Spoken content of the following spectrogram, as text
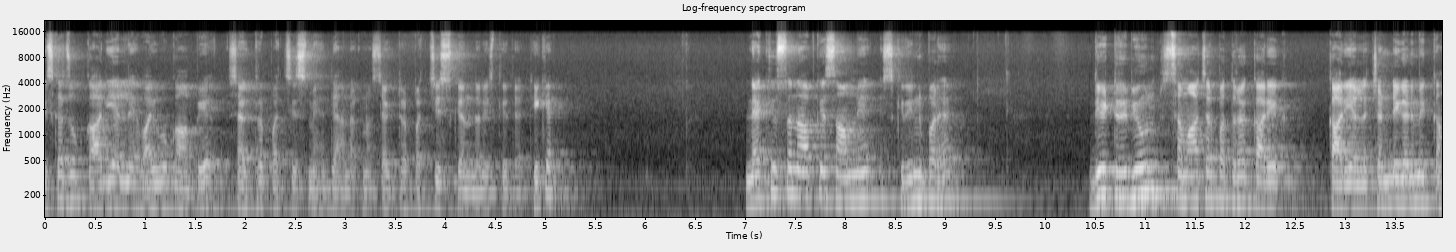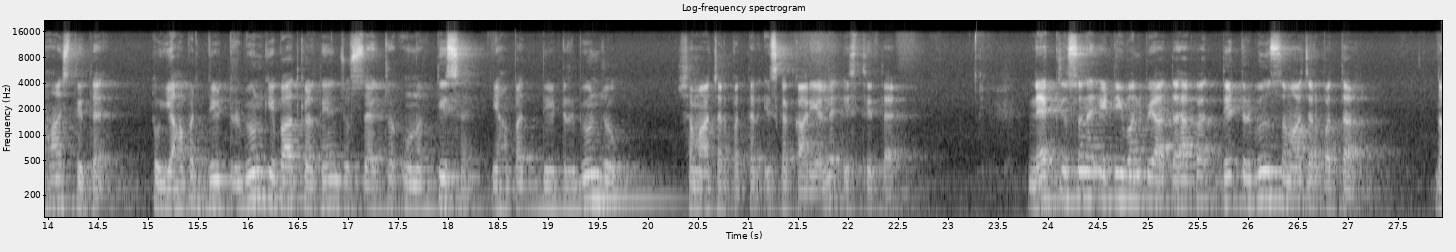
इसका जो कार्यालय है भाई, वो कहाँ पे सेक्टर पच्चीस में है, ध्यान रखना सेक्टर पच्चीस के अंदर स्थित है, ठीक है? नेक्स्ट क्वेश्चन आपके सामने स्क्रीन पर है। दी ट्रिब्यून समाचार पत्र कार्य, कार्यालय चंडीगढ़ में कहाँ स्थित है? तो यहाँ पर दी ट्रिब्यून की बात करते हैं, जो सेक्टर उनतीस है, यहाँ पर दी ट्रिब्यून जो समाचार पत्र, इसका कार्यालय स्थित है। नेक्स्ट क्वेश्चन है एटी वन पे आता है आपका दी ट्रिब्यून समाचार पत्र। द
